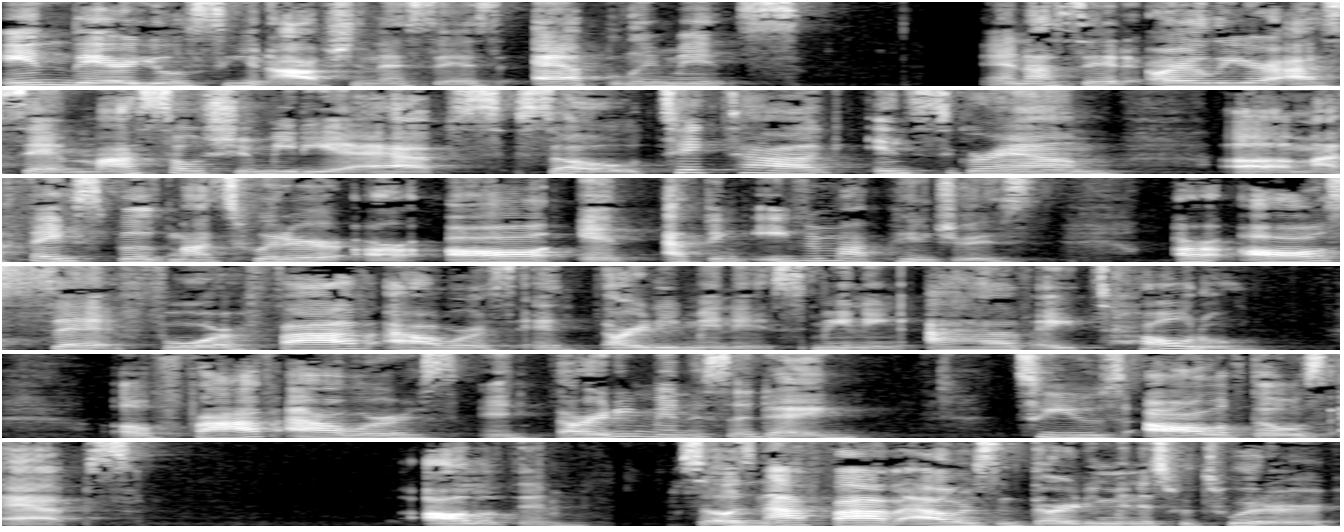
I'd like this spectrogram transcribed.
In there, you'll see an option that says app limits. And I said earlier, I set my social media apps. So TikTok, Instagram, uh, my Facebook, my Twitter are all, and I think even my Pinterest are all set for five hours and 30 minutes, meaning I have a total of five hours and 30 minutes a day to use all of those apps. All of them. So it's not five hours and 30 minutes for Twitter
